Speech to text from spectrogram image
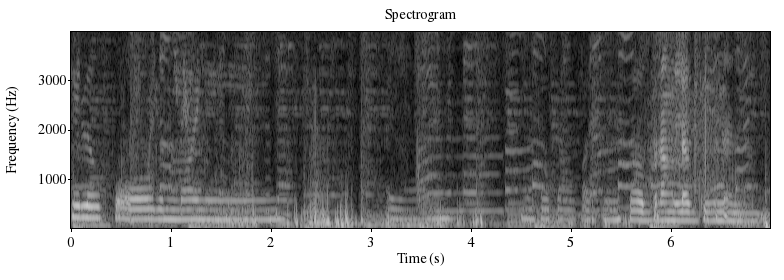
Hello po, good morning. Ayan, nakita ko kasi sobrang laguna na.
